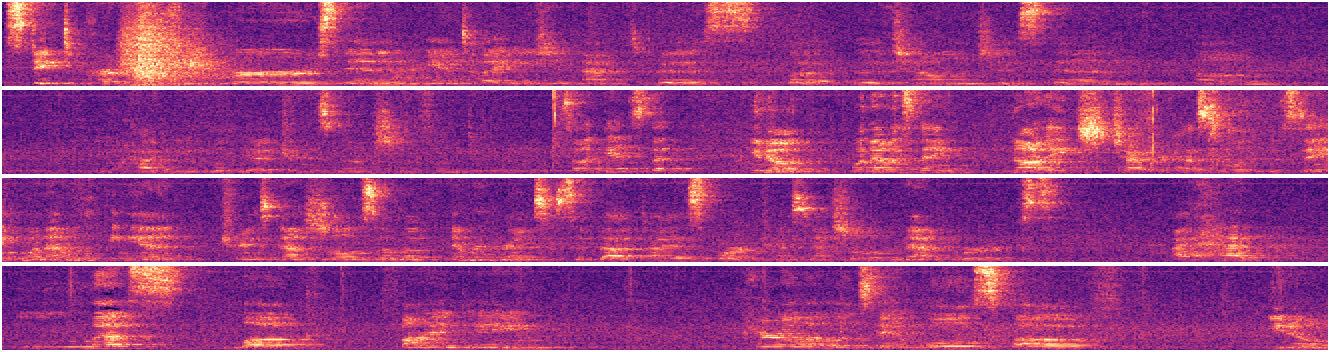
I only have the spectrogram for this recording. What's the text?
State Department papers, in anti-Asian activists, but the challenge is then, um, how do you look at differently? So I guess that you know, when I was saying not each chapter has to look the same, when I'm looking at transnationalism of immigrants, it's about diasporic transnational networks. I had less luck finding parallel examples of, you know,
